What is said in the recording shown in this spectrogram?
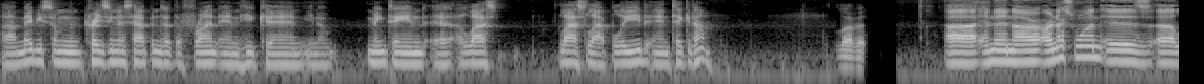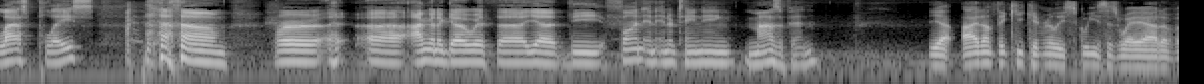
uh, maybe some craziness happens at the front and he can, you know, maintain a, a last last lap lead and take it home. Love it. Uh, and then our, our next one is uh, last place. um, for uh, I'm gonna go with uh, yeah the fun and entertaining Mazepin. Yeah, I don't think he can really squeeze his way out of uh,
